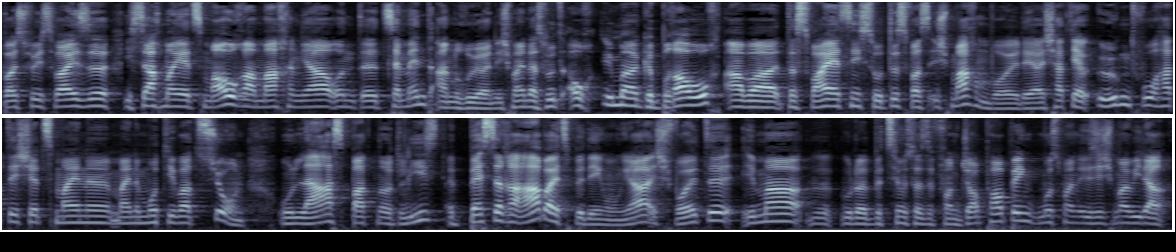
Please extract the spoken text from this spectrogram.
beispielsweise, ich sag mal jetzt Maurer machen, ja, und äh, Zement anrühren. Ich meine, das wird auch immer gebraucht, aber das war jetzt nicht so das, was ich machen wollte. Ja. Ich hatte ja irgendwo hatte ich jetzt meine, meine Motivation. Und last but not least, bessere Arbeitsbedingungen, ja. Ich wollte immer, äh, oder beziehungsweise von Jobhopping muss man sich mal wieder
